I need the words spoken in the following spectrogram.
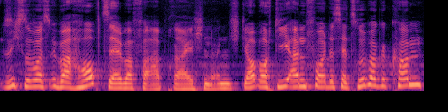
sich sowas überhaupt selber verabreichen? Und ich glaube, auch die Antwort ist jetzt rübergekommen.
